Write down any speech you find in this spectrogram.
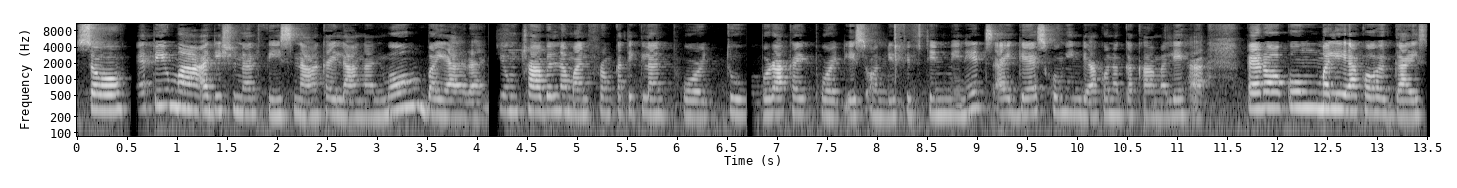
So, ito yung mga additional fees na kailangan mong bayaran. Yung travel naman from Katiklan Port to Boracay Port is only 15 minutes. I guess kung hindi ako nagkakamali ha. Pero kung mali ako guys,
